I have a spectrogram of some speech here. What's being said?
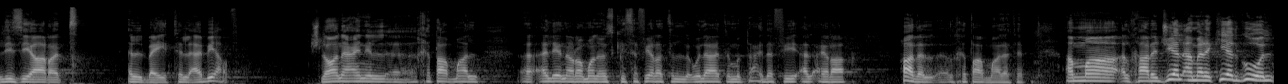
لزيارة البيت الأبيض. شلون يعني الخطاب مال ألينا رومانوسكي سفيرة الولايات المتحدة في العراق؟ هذا الخطاب مالته. أما الخارجية الأمريكية تقول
